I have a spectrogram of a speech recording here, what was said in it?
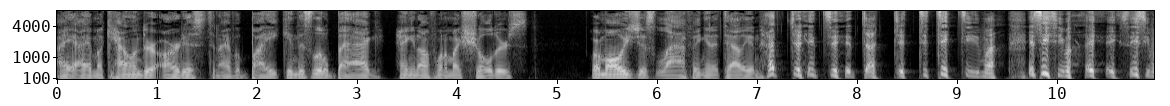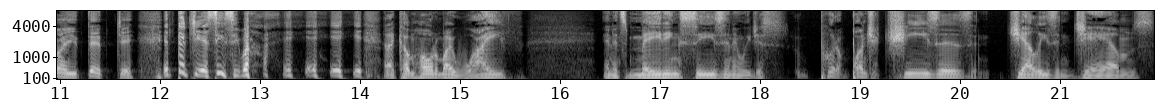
I, I am a calendar artist, and I have a bike in this little bag hanging off one of my shoulders where I'm always just laughing in Italian. and I come home to my wife, and it's mating season, and we just put a bunch of cheeses and jellies and jams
